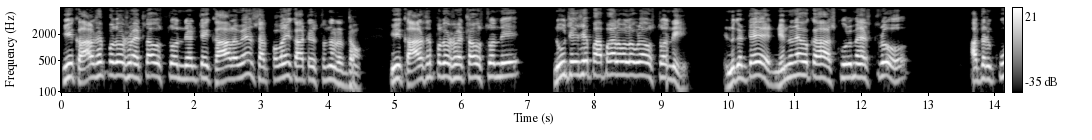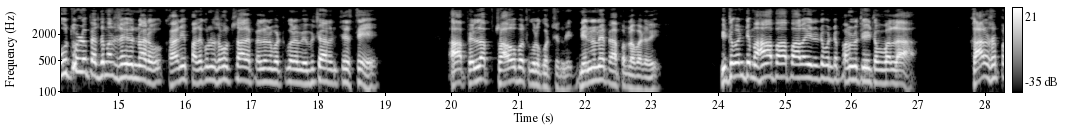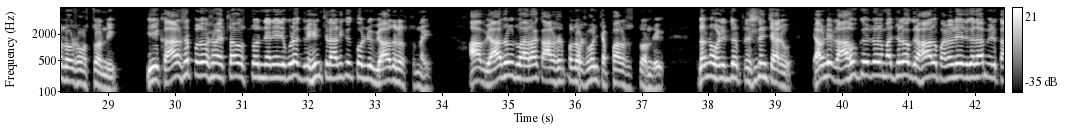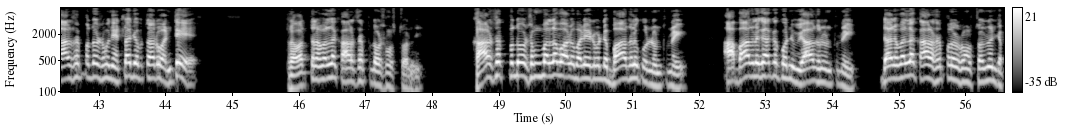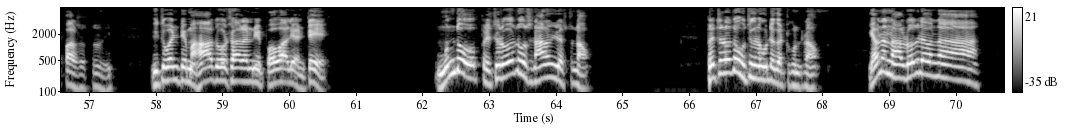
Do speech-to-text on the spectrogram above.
ఈ కాలసర్పదోషం ఎట్లా వస్తుంది అంటే కాలమే సర్పమై కాటేస్తుందని అర్థం. ఈ కాలసర్పదోషం ఎట్లా వస్తుంది? నువ్వు చేసే పాపాల వల్ల కూడా వస్తుంది. ఎందుకంటే నిన్ననే ఒక స్కూల్ మాస్టరు అతని కూతుళ్ళు పెద్ద మనిషి అయి ఉన్నారు. కానీ పదకొండు సంవత్సరాల పిల్లని పట్టుకొని వ్యభిచారం చేస్తే ఆ పిల్ల సావు బతుకులకు వచ్చింది. నిన్ననే పేపర్లో పడింది. ఇటువంటి మహాపాపాలైనటువంటి పనులు చేయటం వల్ల కాలసర్ప దోషం వస్తుంది. ఈ కాలసర్ప దోషం ఎట్లా వస్తుంది అనేది కూడా గ్రహించడానికి కొన్ని వ్యాధులు వస్తున్నాయి. ఆ వ్యాధుల ద్వారా కాలసర్ప దోషం అని చెప్పాల్సి వస్తుంది. నన్ను వాళ్ళిద్దరు ప్రశ్నించారు ఏమంటే రాహుకేతుల మధ్యలో గ్రహాలు పడలేదు కదా మీరు కాలసర్ప దోషం అని ఎట్లా చెబుతారు? అంటే ప్రవర్తన వల్ల కాలసర్ప దోషం వస్తుంది. కాలసర్ప దోషం వల్ల వాళ్ళు పడేటువంటి బాధలు కొన్ని ఉంటున్నాయి. ఆ బాధలు కాక కొన్ని వ్యాధులు ఉంటున్నాయి. దానివల్ల కాలసర్పదోషం వస్తుందని చెప్పాల్సి వస్తుంది. ఇటువంటి మహాదోషాలన్నీ పోవాలి అంటే ముందు ప్రతిరోజు స్నానం చేస్తున్నాం. ప్రతిరోజు ఉతికిన గుడ్డ కట్టుకుంటున్నాం. ఏమన్నా నాలుగు రోజులు ఏమన్నా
